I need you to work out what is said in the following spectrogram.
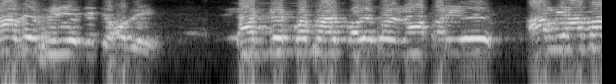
মাঝে ফিরিয়ে দিতে হবে। তাকে কথার কলে করে না পারিয়ে আমি আবার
